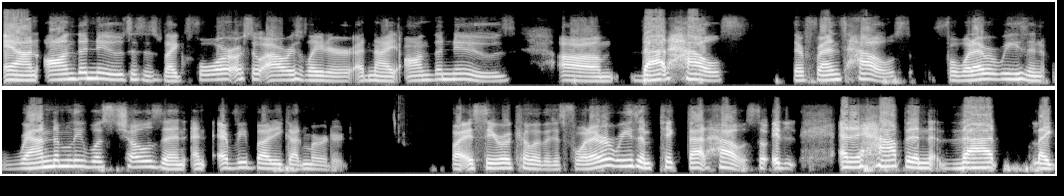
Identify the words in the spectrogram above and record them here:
and on the news this is like four or so hours later at night on the news um, that house, their friend's house, for whatever reason, randomly was chosen and everybody got murdered by a serial killer that just for whatever reason picked that house. So it and it happened that like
